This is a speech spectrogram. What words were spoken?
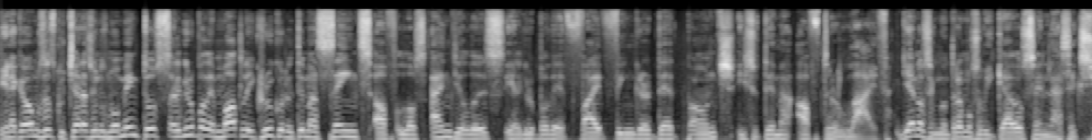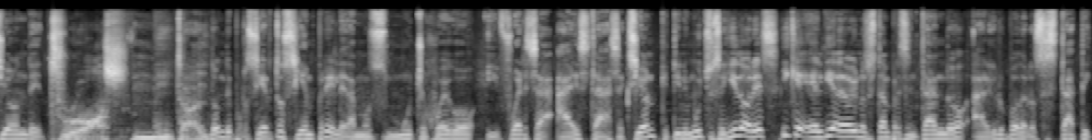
Bien, acabamos de escuchar hace unos momentos al grupo de Motley Crue con el tema Saints of Los Angeles y al grupo de Five Finger Dead Punch y su tema Afterlife. Ya nos encontramos ubicados en la sección de Thrash Metal, donde por cierto siempre le damos mucho juego y fuerza a esta sección que tiene muchos seguidores y que el día de hoy nos están presentando al grupo de los Static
